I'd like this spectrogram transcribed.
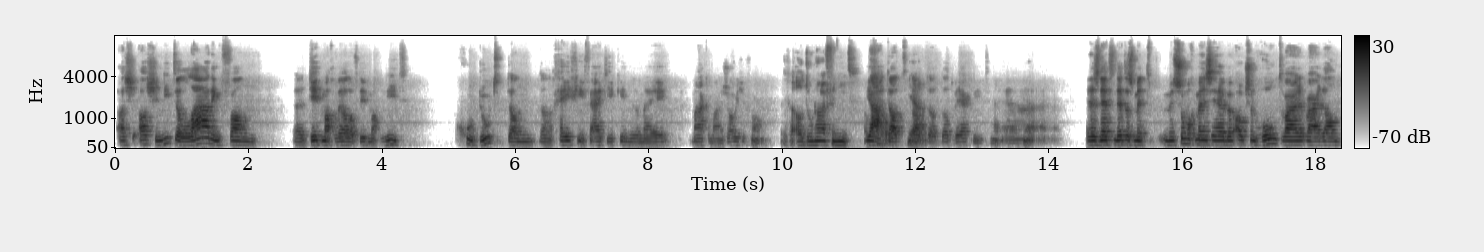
als je, als je niet de lading van uh, dit mag wel of dit mag niet goed doet, dan, dan geef je in feite je kinderen mee, maak er maar een zootje van. Oh, doe nou even niet. Ja, dat, ja. Dat, dat, dat, werkt niet. Uh, Het is net, net als met, met sommige mensen hebben ook zo'n hond waar, waar dan,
